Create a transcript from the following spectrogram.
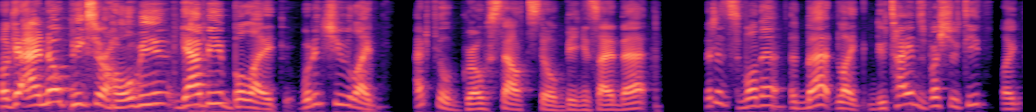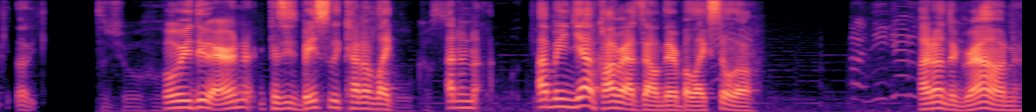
Okay, I know Pieck's your homie, Gabby, but like, wouldn't you like? I'd feel grossed out still being inside that. Didn't smell that? That like, do Titans brush their teeth? Like, like, what would you do, Eren? Because he's basically kind of like, I don't know. I mean, yeah, comrades down there, but like, still though. Hide underground.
